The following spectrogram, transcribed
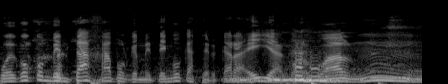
Juego con ventaja porque me tengo que acercar a ella, con lo cual... mm.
